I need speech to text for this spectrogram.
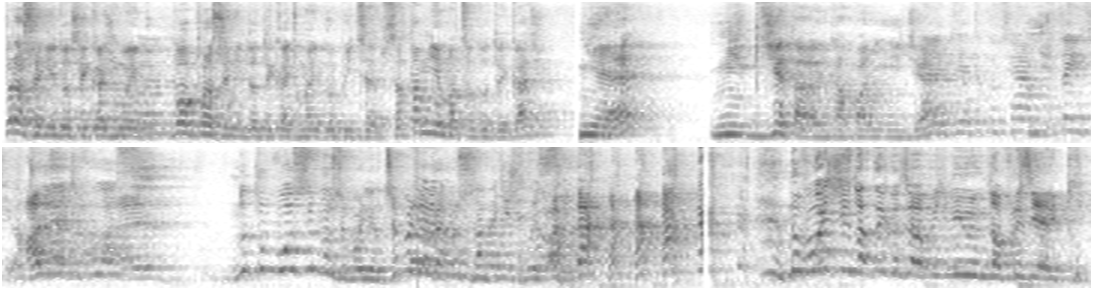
Proszę nie dotykać Nie mojego, wolno? bo proszę nie dotykać mojego bicepsa, tam nie ma co dotykać. Nie? nie gdzie ta ręka pani idzie? Ale ja tylko chciałam tutaj ci otrzymać głos. ale, no to włosy może pani otrzymać, ale Dobra, proszę... Kuba, będziesz łysy. No właśnie dlatego trzeba być miłym dla fryzjerki.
